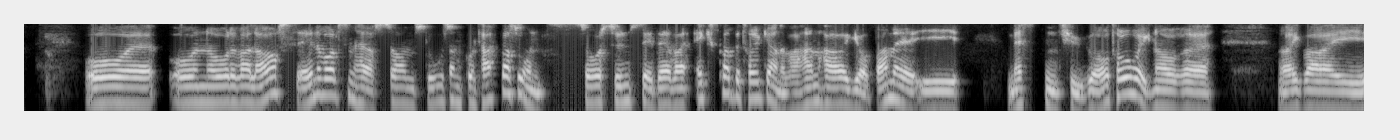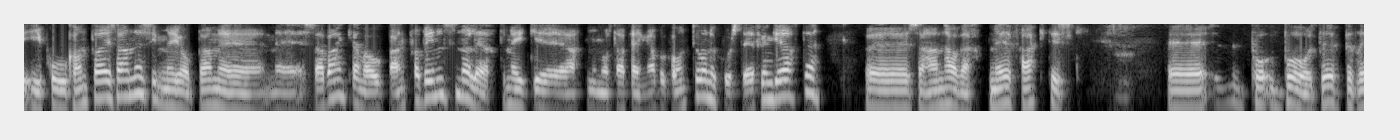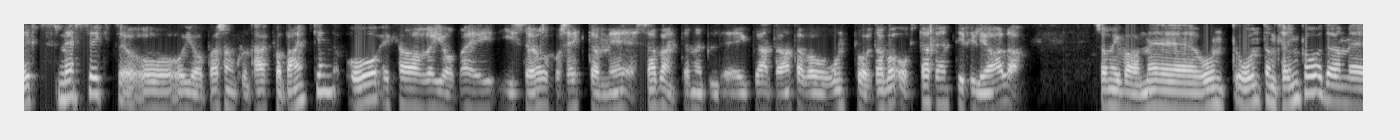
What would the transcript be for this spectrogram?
Og, og når det var Lars Enevoldsen her som sto som kontaktperson, så syns jeg det var ekstra betryggende, for han har jeg jobba med i nesten 20 år, tror jeg. Når, eh, når jeg var i, i Pro Contra i Sandnes. Vi jobba med, med SR-Bank. Han var også bankforbindelsen og lærte meg eh, at vi måtte ha penger på kontoen og hvordan det fungerte. Eh, Så han har vært med faktisk både bedriftsmessig og, og jobba som kontakt for banken, og jeg har jobba i, i større prosjekter med SR-Bank, der jeg bl.a. har vært rundt på. Det var 58 filialer som jeg var med rundt, rundt omkring på, der vi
